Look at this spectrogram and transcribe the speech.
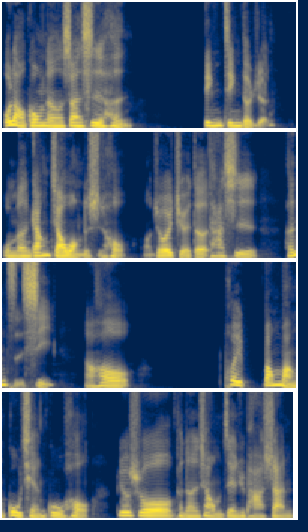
我老公呢，算是很盯紧的人。我们刚交往的时候啊，就会觉得他是很仔细，然后会。帮忙顾前顾后，比如说，可能像我们之前去爬山，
